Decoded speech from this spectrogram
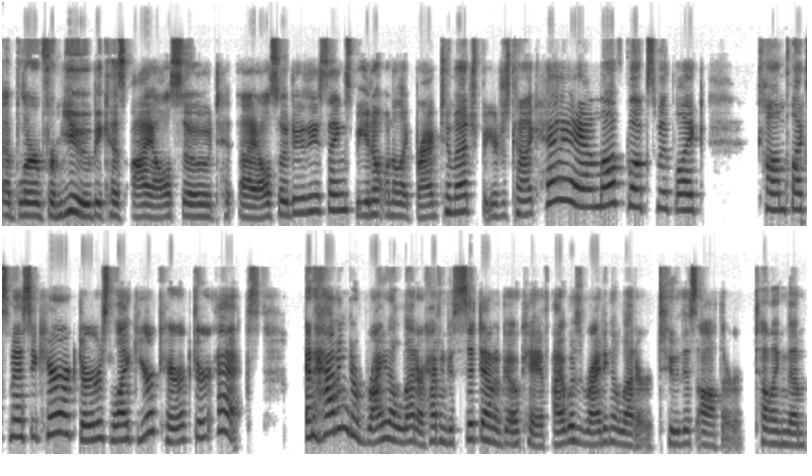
a blurb from you because i also t- i also do these things but you don't want to like brag too much but you're just kind of like hey i love books with like complex messy characters like your character x and having to write a letter having to sit down and go okay if i was writing a letter to this author telling them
